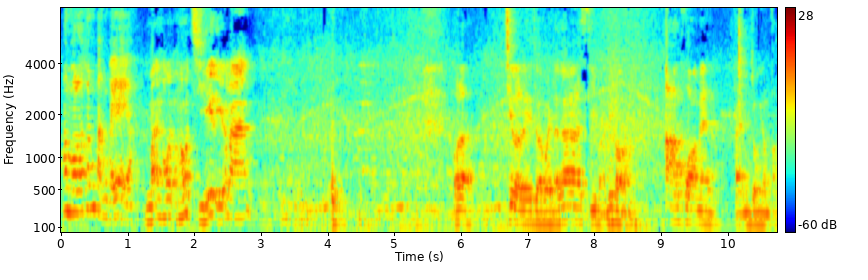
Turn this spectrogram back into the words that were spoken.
我冇攞張凳俾你啊。唔係我係我自己嚟噶嘛。好啦，接落嚟就為大家示範呢個 Aquaman 第五種飲法。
